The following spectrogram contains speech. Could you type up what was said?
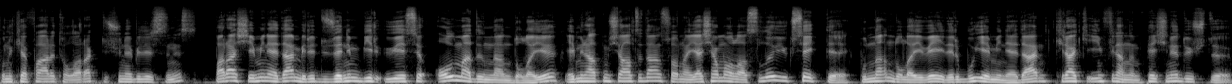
Bunu kefaret olarak düşünebilirsiniz. Baraj yemin eden biri düzenin bir üyesi olmadığından dolayı Emin 66'dan sonra yaşam olasılığı yüksekti. Bundan dolayı Vader bu yemin eden Kirak Infila'nın peşine düştü.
